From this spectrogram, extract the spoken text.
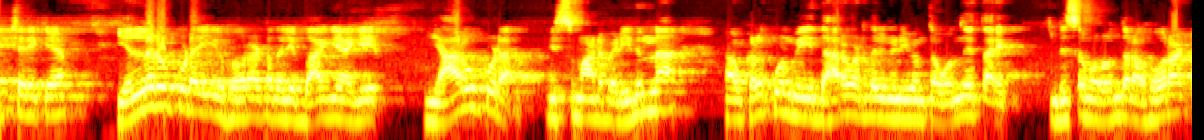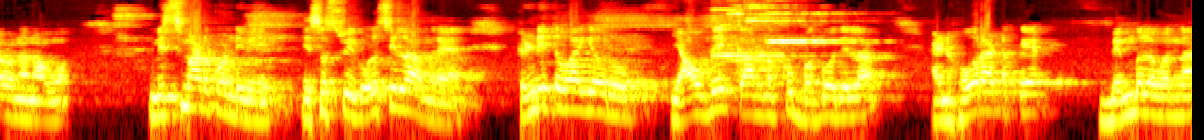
ಎಚ್ಚರಿಕೆ. ಎಲ್ಲರೂ ಕೂಡ ಈ ಹೋರಾಟದಲ್ಲಿ ಭಾಗಿಯಾಗಿ ಯಾರೂ ಕೂಡ ಮಿಸ್ ಮಾಡಬೇಡಿ. ಇದನ್ನ ನಾವು ಕಳ್ಕೊಂಡ್ವಿ ಈ ಧಾರವಾಡದಲ್ಲಿ ನಡೆಯುವಂಥ ಒಂದನೇ ತಾರೀಕು ಡಿಸೆಂಬರ್ ಒಂದರ ಹೋರಾಟವನ್ನು ನಾವು ಮಿಸ್ ಮಾಡ್ಕೊಂಡಿವಿ, ಯಶಸ್ವಿಗೊಳಿಸಿಲ್ಲ ಅಂದರೆ ಖಂಡಿತವಾಗಿ ಅವರು ಯಾವುದೇ ಕಾರಣಕ್ಕೂ ಬಗ್ಗೋದಿಲ್ಲ. ಆ್ಯಂಡ್ ಹೋರಾಟಕ್ಕೆ ಬೆಂಬಲವನ್ನು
